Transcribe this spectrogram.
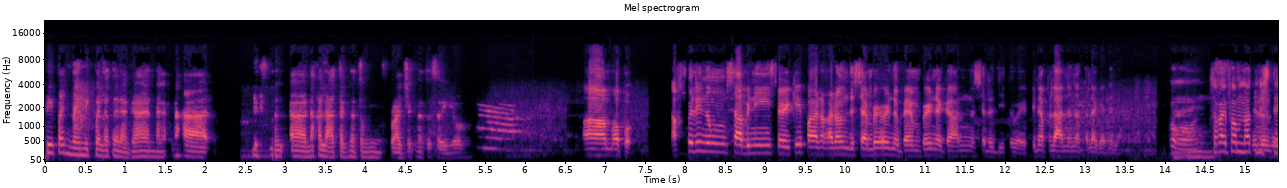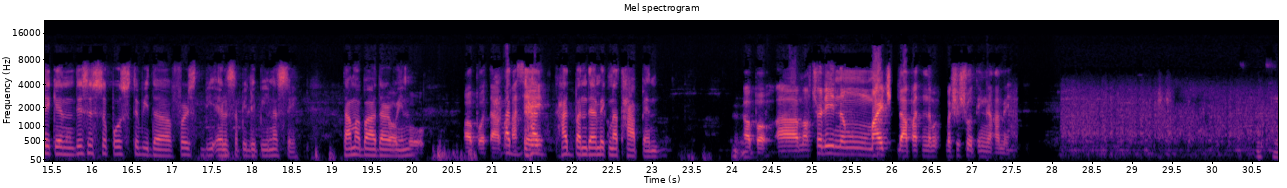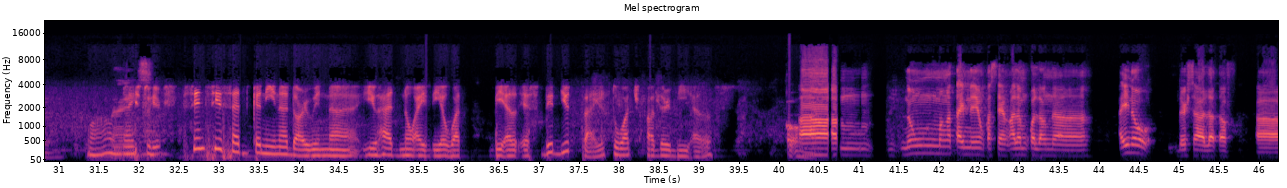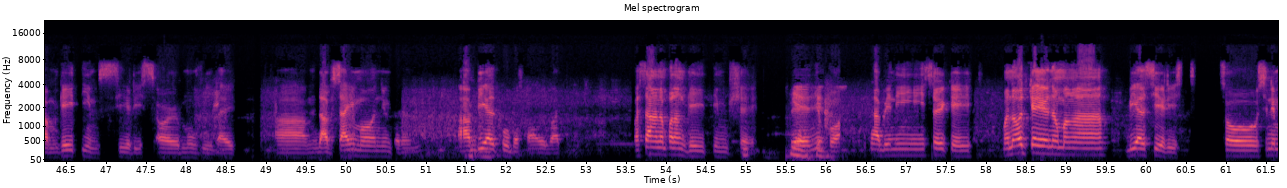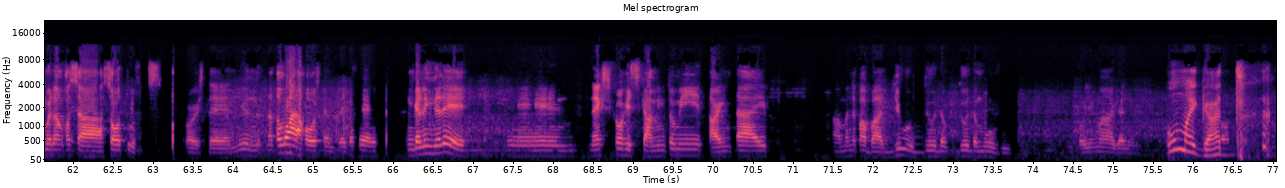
Pre-pandemic pala talaga, na, naka, nag- ah, nakalatag na tong project na to sa iyo. Um, opo. Actually, nung sabi ni Sir K, parang around December or November, nag-ano na sila dito eh. Pinaplano na talaga nila. Oo. Nice. Saka if I'm not mistaken, this is supposed to be the first BL sa Pilipinas eh. Tama ba, Darwin? Opo. Opo, tama. Had, Kasi, had, had pandemic not happened, opo. Um, actually, nung March, dapat na mag-shooting na kami. Okay. Wow, nice. Nice. to hear. Since you said kanina, Darwin, na you had no idea what BL is, did you try to watch other BLs? Oo. Um, nung mga time na yun kasi ang alam ko lang na I know there's a lot of um, gay teams series or movie like um, Love Simon, yung ganun. Um, BL po ba siya or what? Basta alam ko lang gay team siya. eh. Then yun yes. po, sabi ni Sir K, manood kayo ng mga BL series. So, sinimulan ko sa Sawtooth, of course. Then, yun, natawa ako, siyempre, kasi ang galing nila eh. And next ko, He's Coming to Me, Tarn Type, um, ano pa ba, Do, Do the, do the Movie. Yun po, yung mga ganun. Oh my God!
